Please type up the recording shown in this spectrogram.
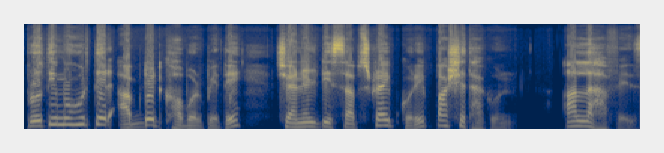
প্রতি মুহূর্তের আপডেট খবর পেতে চ্যানেলটি সাবস্ক্রাইব করে পাশে থাকুন। আল্লাহ হাফেজ।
